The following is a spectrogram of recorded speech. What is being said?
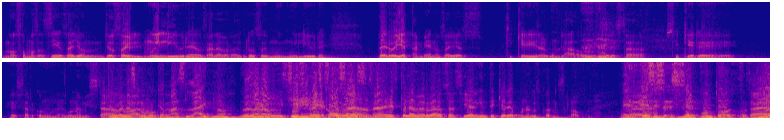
no somos así, o sea, yo, yo soy muy libre, o sea, la verdad creo que soy muy, muy libre, pero ella también, o sea, ella es- si quiere ir a algún lado, si quiere estar, si quiere estar con una, alguna amistad. Te vuelves como o que sea. más like, ¿no? Bueno, Sí, bueno, sí, sí es que- vives es que cosas. o sea, es que la verdad, o sea, si alguien te quiere poner los cuernos, te lo va a poner. O sea, ese, es, ese es el punto. o sea, no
